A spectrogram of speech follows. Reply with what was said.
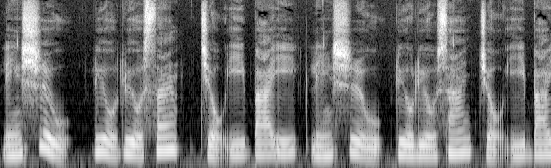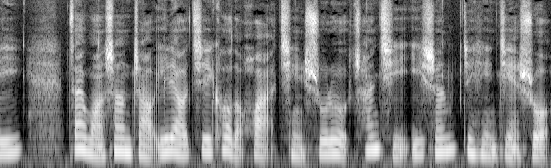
零四五六六三。九一八一零四五六六三九一八一，在网上找医疗机构的话，请输入川崎医生进行检索。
